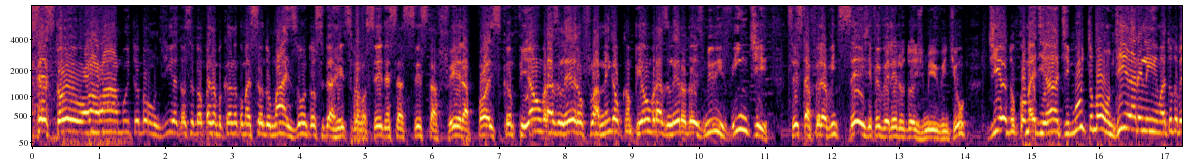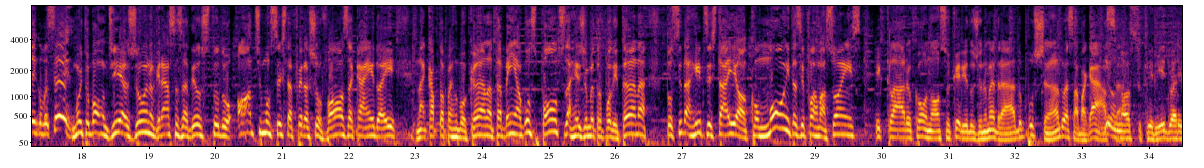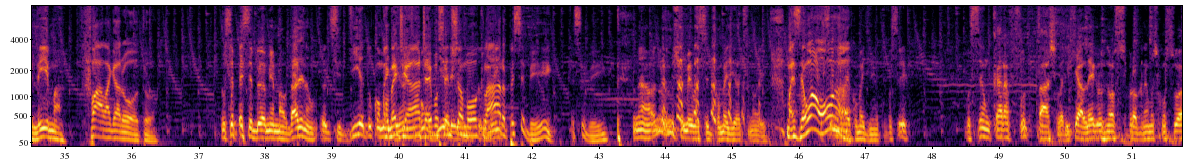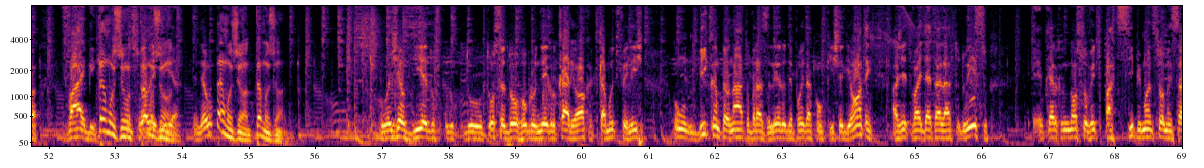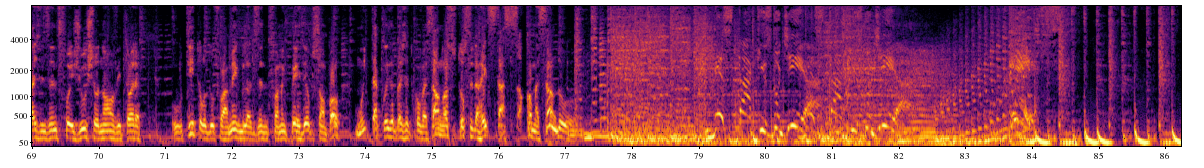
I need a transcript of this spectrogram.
Sextou, olá, olá, muito bom dia, torcedor pernambucano, começando mais um Torcida Hits para você nessa sexta-feira, pós-campeão brasileiro, o Flamengo é o campeão brasileiro 2020, sexta-feira, 26 de fevereiro de 2021, dia do comediante. Muito bom dia, Ari Lima, tudo bem com você? Muito bom dia, Júnior, graças a Deus, tudo ótimo, sexta-feira chuvosa, caindo aí na capital pernambucana, também em alguns pontos da região metropolitana, torcida Hits está aí, ó, com muitas informações e claro, com o nosso querido Júnior Medrado puxando essa bagaça. E o nosso querido Ari Lima. Fala, garoto. Você percebeu a minha maldade, não? Eu disse dia do comediante. Comediante, aí você dia, me chamou, claro, bem? percebi, percebi. Não, eu não me chamei você de comediante, não. Mas é uma Você não é honra. comediante, você... Você é um cara fantástico, Ari, que alegra os nossos programas com sua vibe. Tamo junto, tamo alegria, junto. Entendeu? Tamo junto, tamo junto. Hoje é o dia do, do- do torcedor rubro-negro carioca que está muito feliz com o bicampeonato brasileiro depois da conquista de ontem. A gente vai detalhar tudo isso. Eu quero que o nosso ouvinte participe, mande sua mensagem dizendo se foi justo ou não a vitória. O título do Flamengo, melhor dizendo que o Flamengo perdeu para São Paulo. Muita coisa pra gente conversar. O nosso torcida rede está só começando. Destaques do dia. Destaques do dia.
